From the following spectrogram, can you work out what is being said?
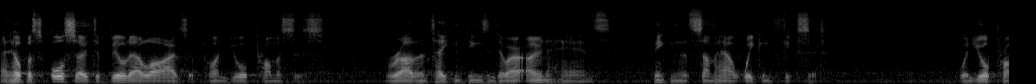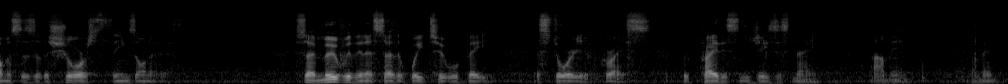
And help us also to build our lives upon your promises rather than taking things into our own hands, thinking that somehow we can fix it. When your promises are the surest things on earth. So move within us so that we too will be a story of grace. We pray this in Jesus' name. Amen. Amen.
